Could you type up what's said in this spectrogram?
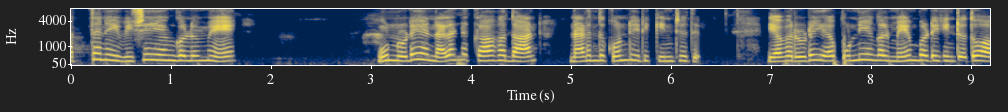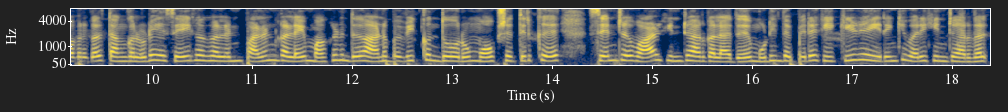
அத்தனை விஷயங்களுமே உன்னுடைய நலனுக்காக தான் நடந்து கொண்டிருக்கின்றது. எவருடைய புண்ணியங்கள் மேம்படுகின்றதோ அவர்கள் தங்களுடைய செய்கைகளின் பலன்களை மகிழ்ந்து அனுபவிக்கும் தோறும் மோட்சத்திற்கு சென்று வாழ்கின்றார்கள். அது முடிந்த பிறகு கீழே இறங்கி வருகின்றார்கள்.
